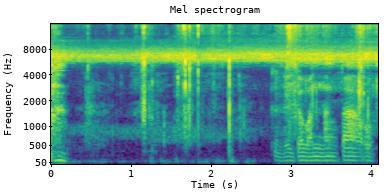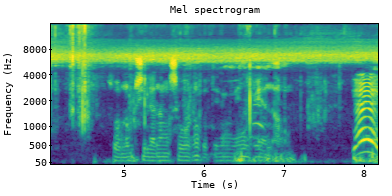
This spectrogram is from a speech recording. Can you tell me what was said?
Kagagawan ng tao. Sunog sila ng sunog. Tinignan nyo yan. Oh. Yay!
